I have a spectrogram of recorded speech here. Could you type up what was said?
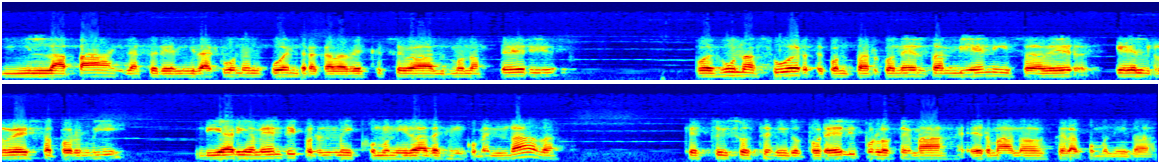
y la paz y la serenidad que uno encuentra cada vez que se va al monasterio, pues una suerte contar con él también y saber que él reza por mí diariamente y por mis comunidades encomendadas, que estoy sostenido por él y por los demás hermanos de la comunidad.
